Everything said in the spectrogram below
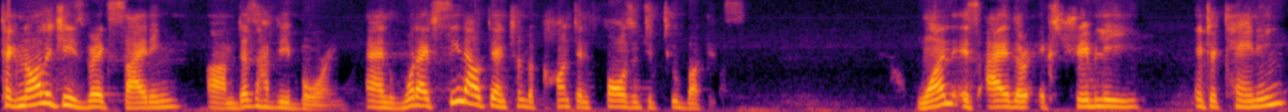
technology is very exciting. Um, doesn't have to be boring. And what I've seen out there in terms of content falls into two buckets. One is either extremely entertaining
